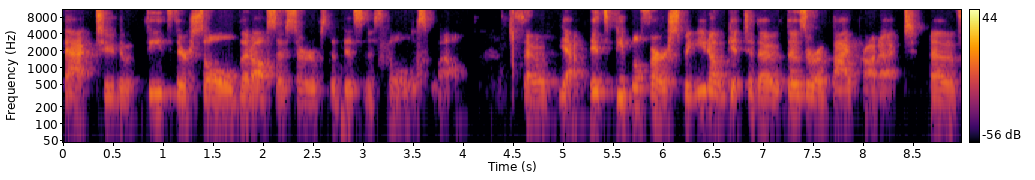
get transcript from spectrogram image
back to that feeds their soul, but also serves the business goal as well. So yeah, it's people first, but you don't get to those. Those are a byproduct of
